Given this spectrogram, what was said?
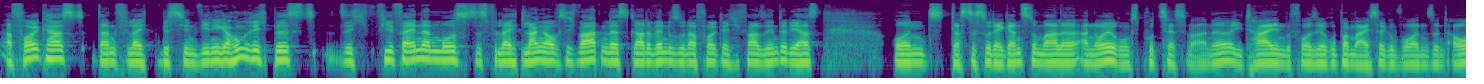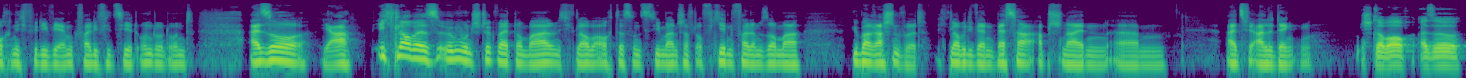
Erfolg hast, dann vielleicht ein bisschen weniger hungrig bist, sich viel verändern musst, das vielleicht lange auf sich warten lässt, gerade wenn du so eine erfolgreiche Phase hinter dir hast. Und dass das so der ganz normale Erneuerungsprozess war. Ne? Italien, bevor sie Europameister geworden sind, auch nicht für die WM qualifiziert und, und, und. Also, ja, ich glaube, es ist irgendwo ein Stück weit normal und ich glaube auch, dass uns die Mannschaft auf jeden Fall im Sommer überraschen wird. Ich glaube, die werden besser abschneiden, ähm, als wir alle denken. Ich glaube auch. Also,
